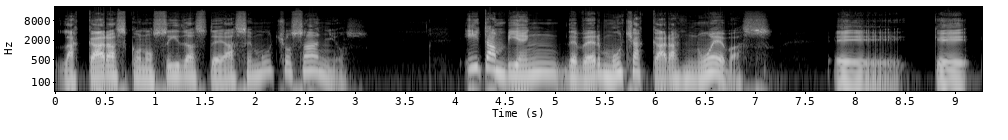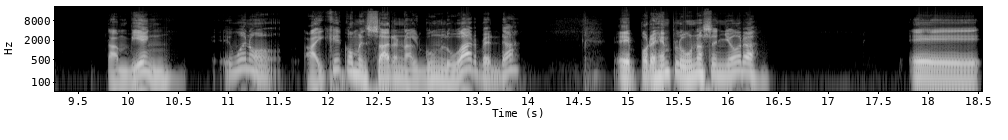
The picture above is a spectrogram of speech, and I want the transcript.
las caras conocidas de hace muchos años y también de ver muchas caras nuevas eh, que también, eh, bueno, hay que comenzar en algún lugar, ¿verdad? Eh, por ejemplo, una señora que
